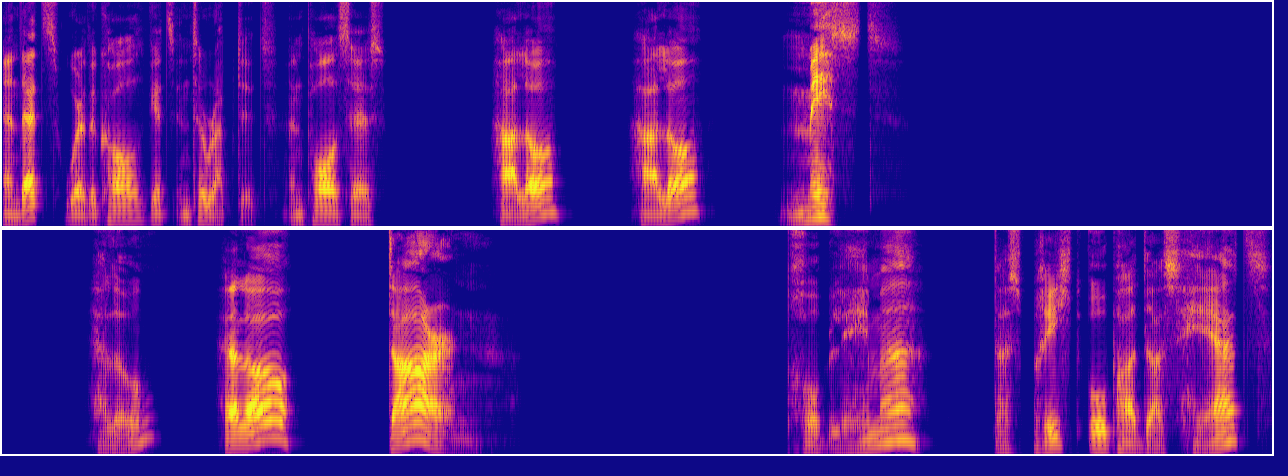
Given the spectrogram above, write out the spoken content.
And that's where the call gets interrupted. And Paul says, Hallo? Hallo? Mist. Hello? Hello? Darn. Probleme? Das bricht Opa das Herz?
